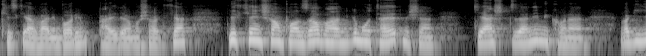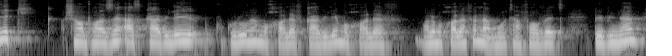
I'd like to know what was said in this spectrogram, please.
کسی که اولین بار این پدیده رو مشاهده کرد دید که این شامپانزه ها با هم دیگه متحد میشن گشت زنی می‌کنن و یک شامپانزه از قبیله گروه مخالف قبیله مخالف حالا مخالف نه متفاوت ببینن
